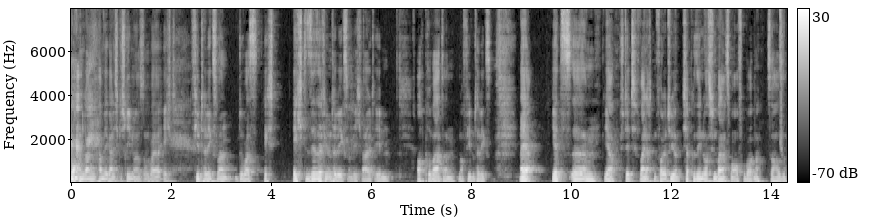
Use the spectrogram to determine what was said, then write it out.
Wochenlang haben wir gar nicht geschrieben, also weil wir echt viel unterwegs waren. Du warst echt, echt sehr, sehr viel unterwegs und ich war halt eben auch privat dann noch viel unterwegs. Naja, jetzt ähm, ja, steht Weihnachten vor der Tür. Ich habe gesehen, du hast schon Weihnachtsbaum aufgebaut, ne? Zu Hause.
